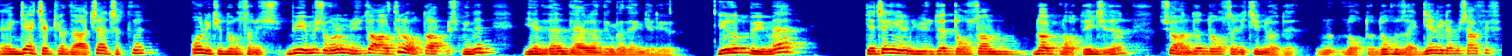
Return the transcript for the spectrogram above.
Ee, gerçekler daha açığa çıktı. 12.93 büyümüş. Onun %6.61'i yeniden değerlendirmeden geliyor. Yıllık büyüme geçen yıl %94.2'den şu anda 92.9'a gerilemiş hafif.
